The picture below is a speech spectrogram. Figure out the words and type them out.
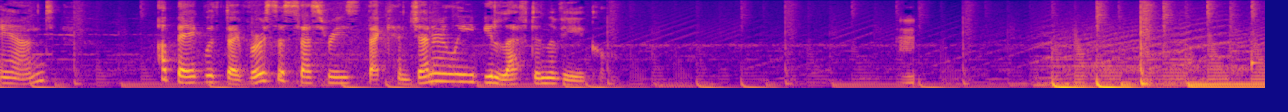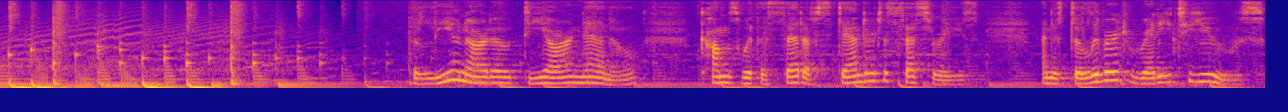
And a bag with diverse accessories that can generally be left in the vehicle. The Leonardo DR Nano comes with a set of standard accessories and is delivered ready to use.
